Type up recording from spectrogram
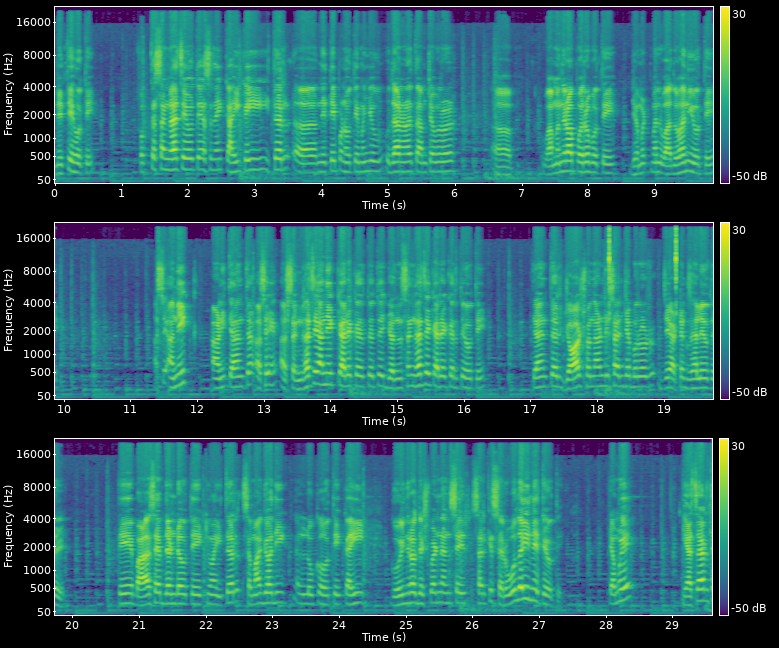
नेते होते. फक्त संघाचे होते असं नाही काही काही इतर नेते पण होते. म्हणजे उदाहरणार्थ आमच्याबरोबर वामनराव परब होते झमटमल वाधवानी होते. असे अनेक आणि त्यानंतर असे संघाचे अनेक कार्यकर्ते होते जनसंघाचे कार्यकर्ते होते. त्यानंतर जॉर्ज फर्नांडिसांच्याबरोबर जे अटक झाले होते ते बाळासाहेब दंड होते किंवा इतर समाजवादी लोक होते काही गोविंदराव देशपांड्यांचे सारखे सर्वोदयी नेते होते. त्यामुळे याचा अर्थ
